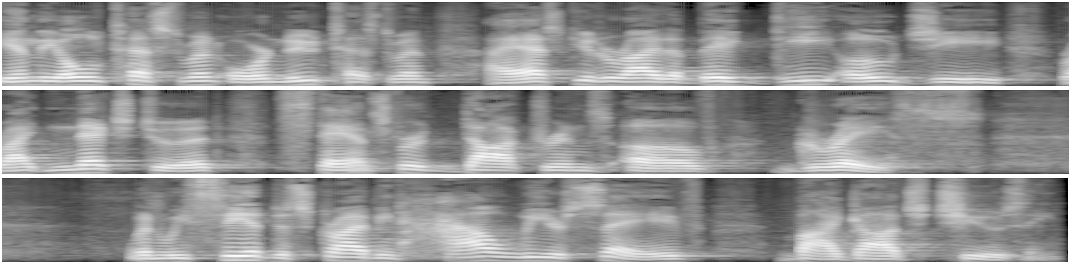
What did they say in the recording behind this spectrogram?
in the Old Testament or New Testament, I ask you to write a big DOG right next to it, stands for doctrines of grace. When we see it describing how we are saved by God's choosing.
